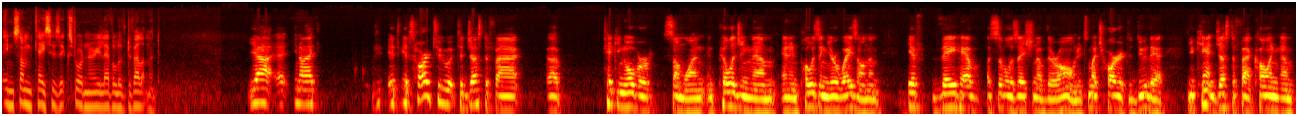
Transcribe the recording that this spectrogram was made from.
in some cases, extraordinary level of development. Yeah, uh, you know, I, it, it's hard to to justify uh, taking over someone and pillaging them and imposing your ways on them if they have a civilization of their own. It's much harder to do that. you can't justify calling them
